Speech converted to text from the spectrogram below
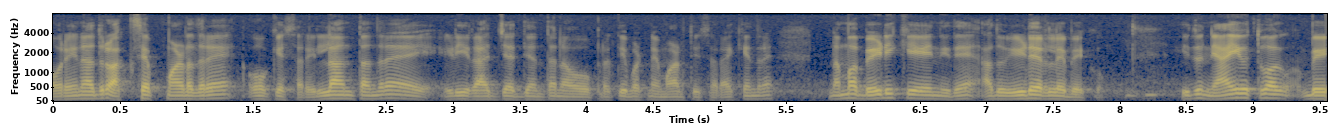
ಅವರೇನಾದರೂ ಅಕ್ಸೆಪ್ಟ್ ಮಾಡಿದ್ರೆ ಓಕೆ ಸರ್, ಇಲ್ಲ ಅಂತಂದರೆ ಇಡೀ ರಾಜ್ಯಾದ್ಯಂತ ನಾವು ಪ್ರತಿಭಟನೆ ಮಾಡ್ತೀವಿ ಸರ್. ಯಾಕೆಂದರೆ ನಮ್ಮ ಬೇಡಿಕೆ ಏನಿದೆ ಅದು ಈಡೇರಲೇಬೇಕು. ಇದು ನ್ಯಾಯಯುತವಾಗಿ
